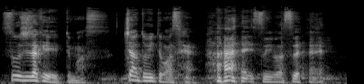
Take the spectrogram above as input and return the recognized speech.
数字だけで言ってます。ちゃんと見てません。はい、すいません。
